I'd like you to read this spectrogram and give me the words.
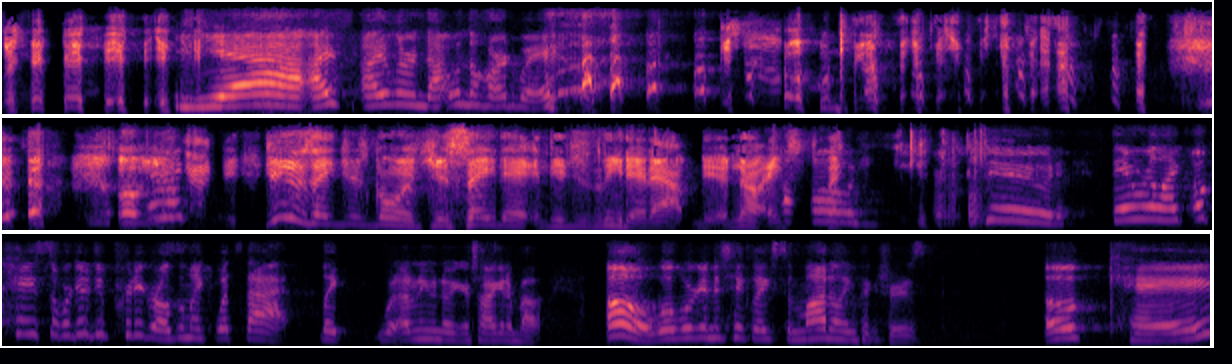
Yeah, I I learned that one the hard way. oh, oh, you, you just ain't just going to just say that and then just leave that out there. No, oh, explain. oh, dude, they were like, okay, so we're gonna do Pretty Girls. I'm like, what's that? Like, what, I don't even know what you're talking about. Oh, well, we're gonna take like some modeling pictures. Okay,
